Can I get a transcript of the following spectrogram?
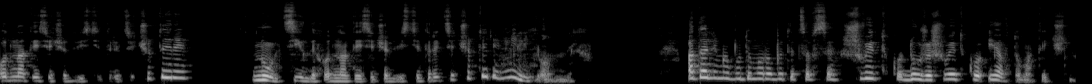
1234, 0,1234 мільйонних. А далі ми будемо робити це все швидко, дуже швидко і автоматично.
